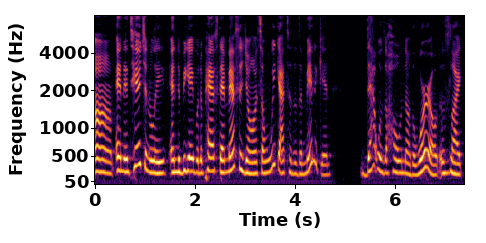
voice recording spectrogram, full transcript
um, and intentionally, and to be able to pass that message on. So when we got to the Dominican, that was a whole nother world. It was like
